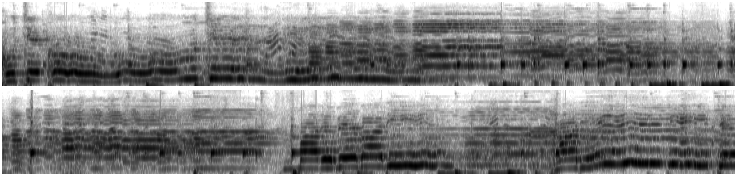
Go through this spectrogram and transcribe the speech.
খুঁজে খুঁজে মারবে বাড়ি হারের গিটরে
